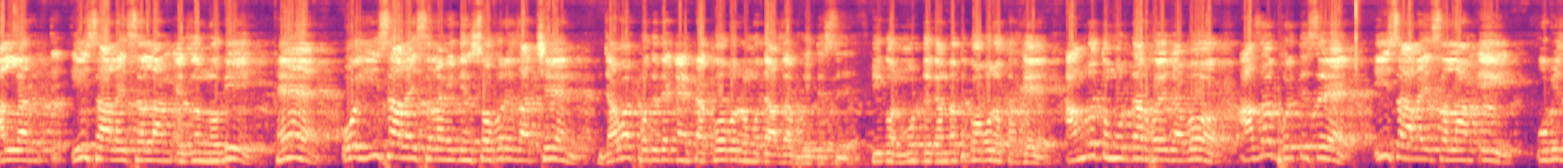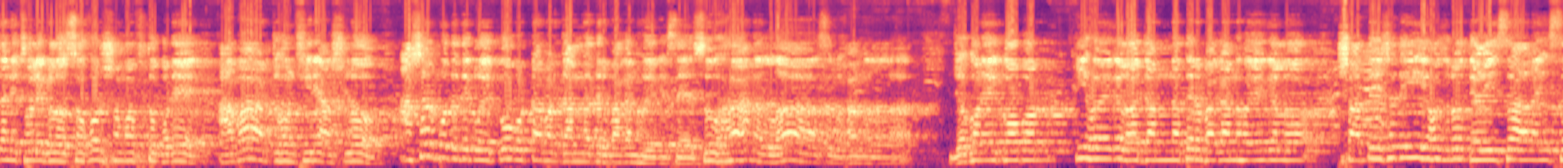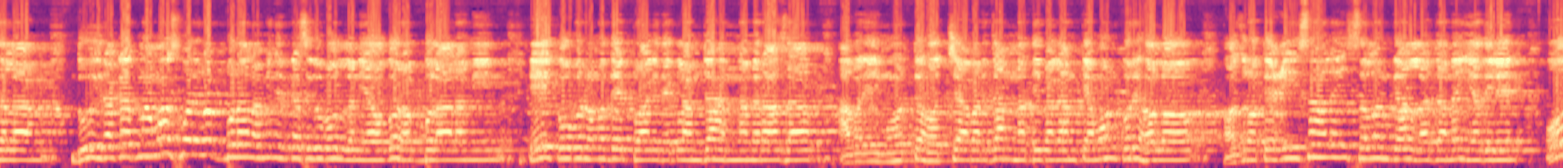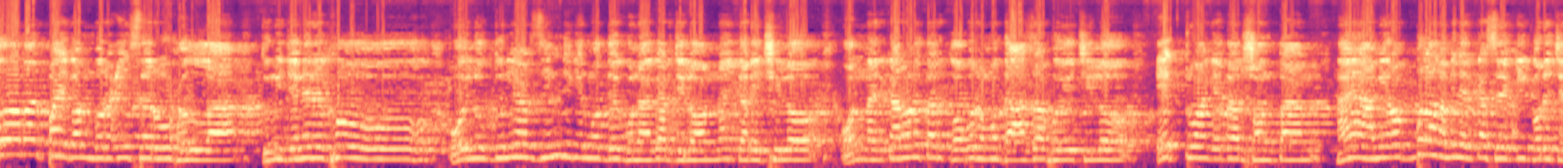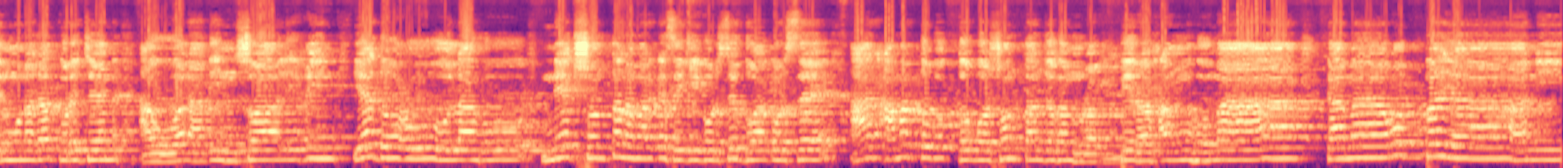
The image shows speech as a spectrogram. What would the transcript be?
আল্লাহর ঈসা আলাইহিস সালাম একজন নবী হ্যাঁ ওই ঈসা আলাইহিস সালাম একদিন সফরে যাচ্ছেন, যাওয়ার পথে দেখলেন একটা কবরের মধ্যে আজাব হইতেছে। কি কোন মুর্দে গানরা তো কবরও থাকে। আমরা তো মুর্দার হয়ে যাব আজাব হইতেছে। ঈসা আলাইহিস সালাম এই অভিযানে চলে গেল, সফর সমাপ্ত করে আবার যখন ফিরে আসলো, আসার পথে দেখল এই কবরটা আবার জান্নাতের বাগান হয়ে গেছে। সুহান আল্লাহ সুহান আল্লাহ যখন এই কবর কি হয়ে গেল? জান্নাতের বাগান হয়ে গেল। সাথে সাথে হজরত ঈসা আলাইহিস সালাম দুই রাকাত নামাজ পড়ে রব্বুল আলামিনের কাছে বললেন, ইয়া গো রব্বুল আলামিন, এই কবরের মধ্যে একটু আগে দেখলাম জাহান্নামের আযাব, আবার এই মুহূর্তে হচ্ছে আবার জান্নাতি বাগান কেমন করে হলো? হযরত ঈসা আলাইহিস সালামকে আল্লাহ জানাইয়া দিলেন, ও আমার পয়গম্বর ঈসা রূহুল্লাহ, তুমি জেনে রেখো, ওই লোক দুনিয়ার জিন্দিগির মধ্যে গুনাহগার ছিল, অন্যায়কারী ছিল। অন্যায়ের কারণে তার কবরের মধ্যে আযাব হয়েছিল। একটু আগে তার সন্তান হ্যাঁ আমি রব্বুল আলামিনের কাছে কি করেছেন? মোনাজাত করেছেন। আউয়ালাদিন সালিহিন ইয়াদউ লাহু নেক সন্তান আমার কাছে কি করছে? দোয়া করছে। আর আমার তো বক্তব্য, সন্তান যখন রব্বির হামহুমা كما ربياني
